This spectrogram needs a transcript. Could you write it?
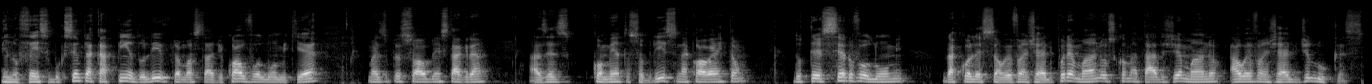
e no Facebook sempre a capinha do livro para mostrar de qual volume que é, mas o pessoal do Instagram às vezes comenta sobre isso, né? Qual é então do terceiro volume da coleção Evangelho por Emmanuel, os comentários de Emmanuel ao Evangelho de Lucas.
